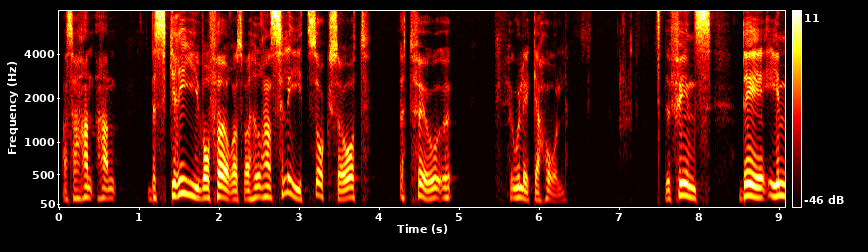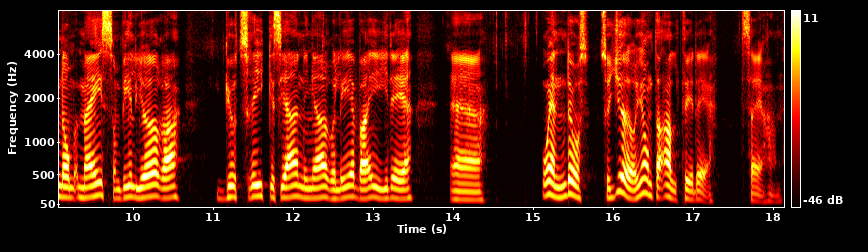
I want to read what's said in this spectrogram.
Alltså han, han beskriver för oss hur han slits också åt eh, två eh, olika håll. Det finns det inom mig som vill göra Guds rikes gärningar och leva i det. Eh, och ändå så gör jag inte alltid det, säger han.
